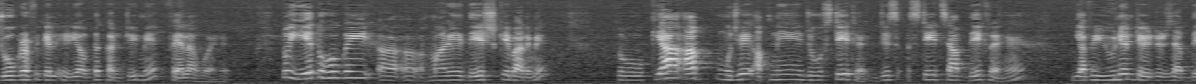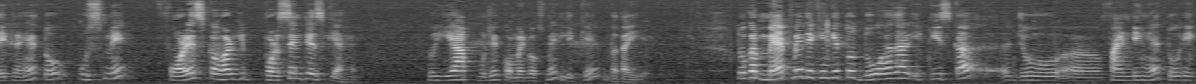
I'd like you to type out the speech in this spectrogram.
geographical area of the country में फैला हुआ है। तो ये तो हो गई आ, हमारे देश के बारे में। तो क्या आप मुझे अपने जो स्टेट है जिस स्टेट से आप देख रहे हैं या फिर यूनियन टेरिटरी से आप देख रहे हैं तो उसमें फॉरेस्ट कवर की परसेंटेज क्या है? तो ये आप मुझे कमेंट बॉक्स में लिख के बताइए। तो अगर मैप में देखेंगे तो 2021 का जो फाइंडिंग है तो एक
